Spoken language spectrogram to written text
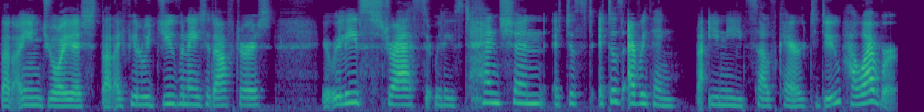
that I enjoy it, that I feel rejuvenated after it. It relieves stress, it relieves tension, it just, it does everything that you need self-care to do. However,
